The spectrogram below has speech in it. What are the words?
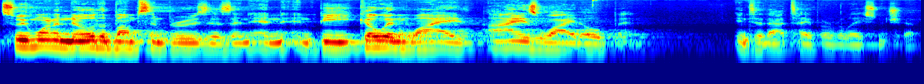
So we want to know the bumps and bruises and, and, and be, go in wide, eyes wide open into that type of relationship.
